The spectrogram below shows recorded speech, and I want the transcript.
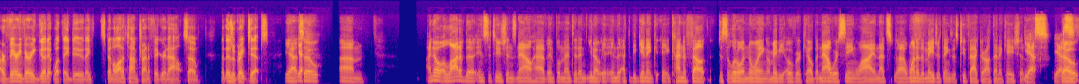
are very very good at what they do. They spend a lot of time trying to figure it out. So, but those are great tips. Yeah. Yeah. So, um, I know a lot of the institutions now have implemented, and you know, in the at the beginning, it kind of felt just a little annoying or maybe overkill, but now we're seeing why, and that's uh, one of the major things is two-factor authentication. Yes. Yes. So,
